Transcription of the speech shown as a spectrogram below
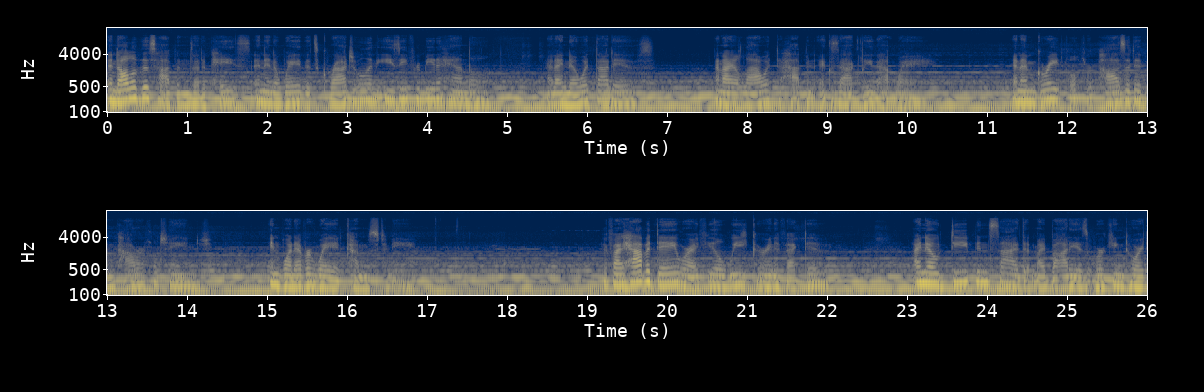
and all of this happens at a pace and in a way that's gradual and easy for me to handle. And I know what that is. And I allow it to happen exactly that way. and I'm grateful for positive and powerful change in whatever way it comes to me. If I have a day where I feel weak or ineffective, I know deep inside that my body is working toward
